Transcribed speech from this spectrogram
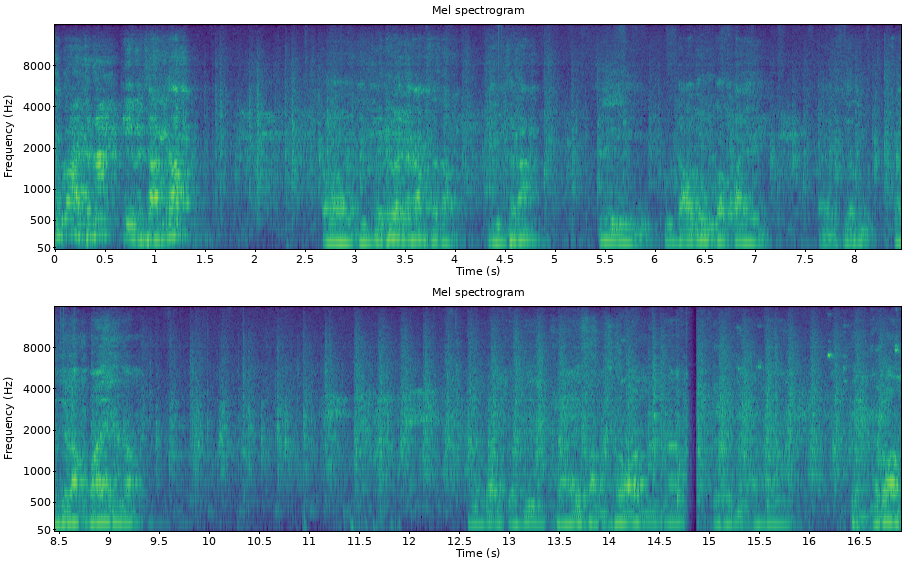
ทุมราชชนะเอกสารครับเออดีใจด้วยนะครับสำหรับทีมชนะ ซึ่งคุณดาวรุ่งก็ไปเเขียนสัญลักษณ์ไว้นะครับเรียกว่าจะไม่ใช้ซ้ำซ้อนนะครับจะได้ไม่เอามาแข่งรอบ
